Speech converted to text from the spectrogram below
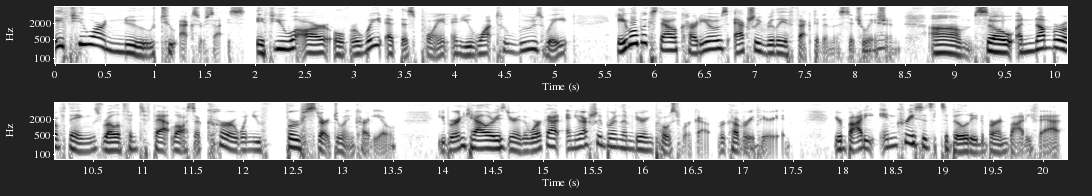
if you are new to exercise, if you are overweight at this point and you want to lose weight, aerobic style cardio is actually really effective in this situation. Um, so a number of things relevant to fat loss occur when you first start doing cardio. You burn calories during the workout and you actually burn them during post workout recovery period. Your body increases its ability to burn body fat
